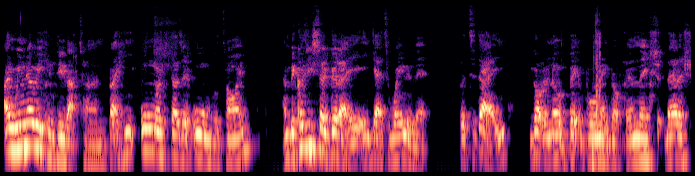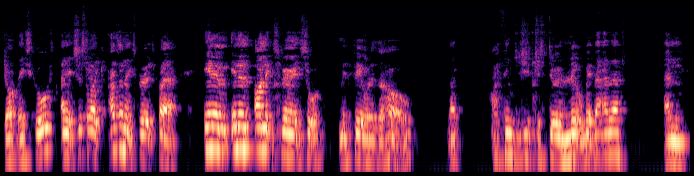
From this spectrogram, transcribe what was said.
and we know he can do that turn, but he almost does it all the time. And because he's so good at it, he gets away with it. But today, you got a bit of ball nicked off him. They they had a shot, they scored, and it's just like as an experienced player in a, in an unexperienced sort of midfield as a whole, like I think you should just do a little bit better there. And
